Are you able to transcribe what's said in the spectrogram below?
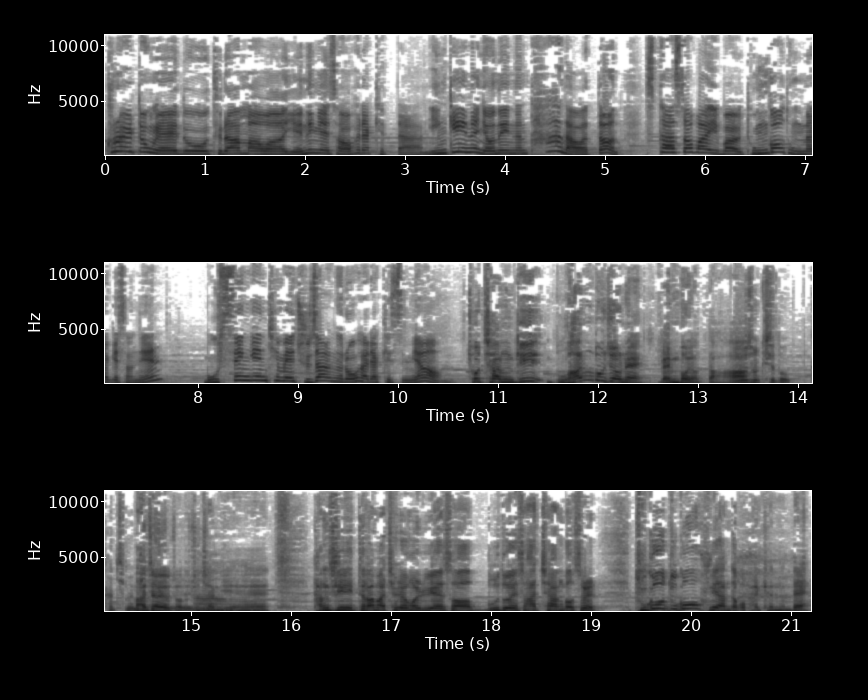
쿨 활동 외에도 드라마와 예능에서 활약했다. 음. 인기 있는 연예인은 다 나왔던 스타 서바이벌 동거동락에서는 못생긴 팀의 주장으로 활약했으며 초창기 무한도전의 멤버였다. 윤석 씨도 같이 멤버. 맞아요, 저도 초창기에. 당시 드라마 촬영을 위해서 무도에서 하차한 것을 두고두고 후회한다고 밝혔는데,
